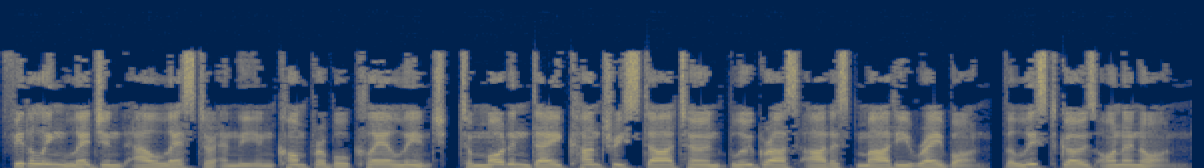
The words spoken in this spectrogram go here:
fiddling legend Al Lester and the incomparable Claire Lynch, to modern-day country star-turned-bluegrass artist Marty Raybon, the list goes on and on.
